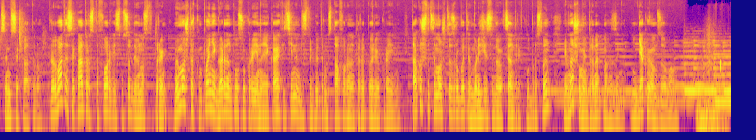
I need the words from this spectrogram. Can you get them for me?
цим секатором. Придбати секатор Stafor 893 ви можете в компанії Garden Tools Україна, яка є офіційним дистриб'ютором Stafor на території України. Також ви це можете зробити в мережі садових центрів Клуб Рослин і в нашому інтернет-магазині. Дякую вам за увагу.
